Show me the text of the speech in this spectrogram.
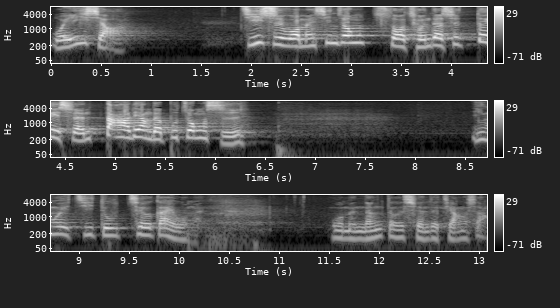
微小。即使我们心中所存的是对神大量的不忠实，因为基督遮盖我们，我们能得神的奖赏。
